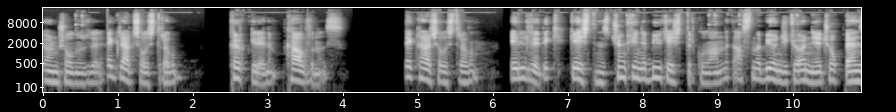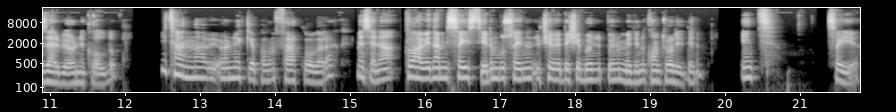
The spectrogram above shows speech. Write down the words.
Görmüş olduğunuz üzere. Tekrar çalıştıralım. 40 girelim. Kaldınız. Tekrar çalıştıralım. 50 dedik. Geçtiniz. Çünkü yine büyük eşittir kullandık. Aslında bir önceki örneğe çok benzer bir örnek oldu. Bir tane daha bir örnek yapalım farklı olarak. Mesela klavyeden bir sayı isteyelim. Bu sayının 3'e ve 5'e bölünüp bölünmediğini kontrol edelim. int sayı.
